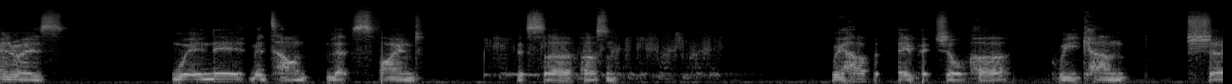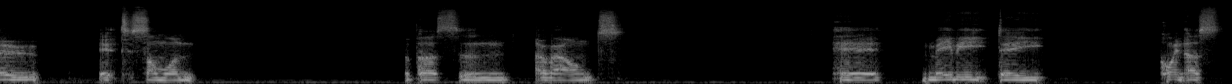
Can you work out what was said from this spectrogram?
Anyways, we're near Midtown. Let's find this uh, person. We have a picture of her. We can show it to someone, a person around here. Maybe they point us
